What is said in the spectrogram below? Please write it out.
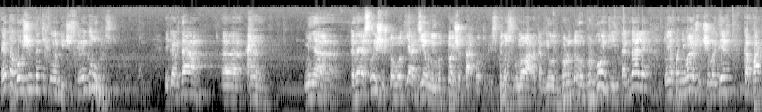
это, в общем-то, технологическая глупость. И когда э, меня, когда я слышу, что вот я делаю вот точно так вот из Пинос Нуара, как делают в, Бургундии и так далее, то я понимаю, что человек копать,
